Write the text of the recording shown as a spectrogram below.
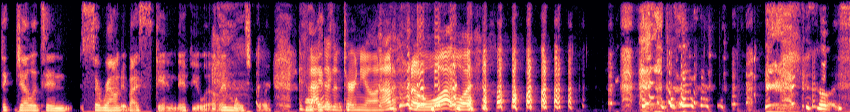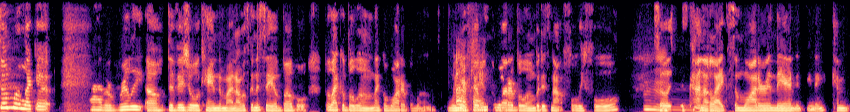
thick gelatin surrounded by skin, if you will, and moisture. If Uh, that and- doesn't turn you on, I don't know what would. so somewhere like a I have a really oh the visual came to mind. I was gonna say a bubble, but like a balloon, like a water balloon. When you're filling the water balloon, but it's not fully full. So it's just mm-hmm. kind of like some water in there, and it, you know you can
